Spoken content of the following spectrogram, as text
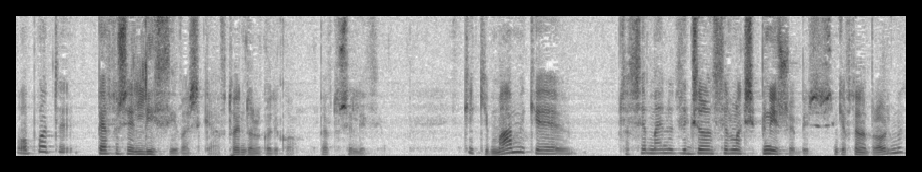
Οπότε πέφτω σε λύθη βασικά. Αυτό είναι το ναρκωτικό. Πέφτω σε λύθη. Και κοιμάμαι και το θέμα είναι ότι δεν ξέρω αν θέλω να ξυπνήσω επίσης. Είναι και αυτό ένα πρόβλημα.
